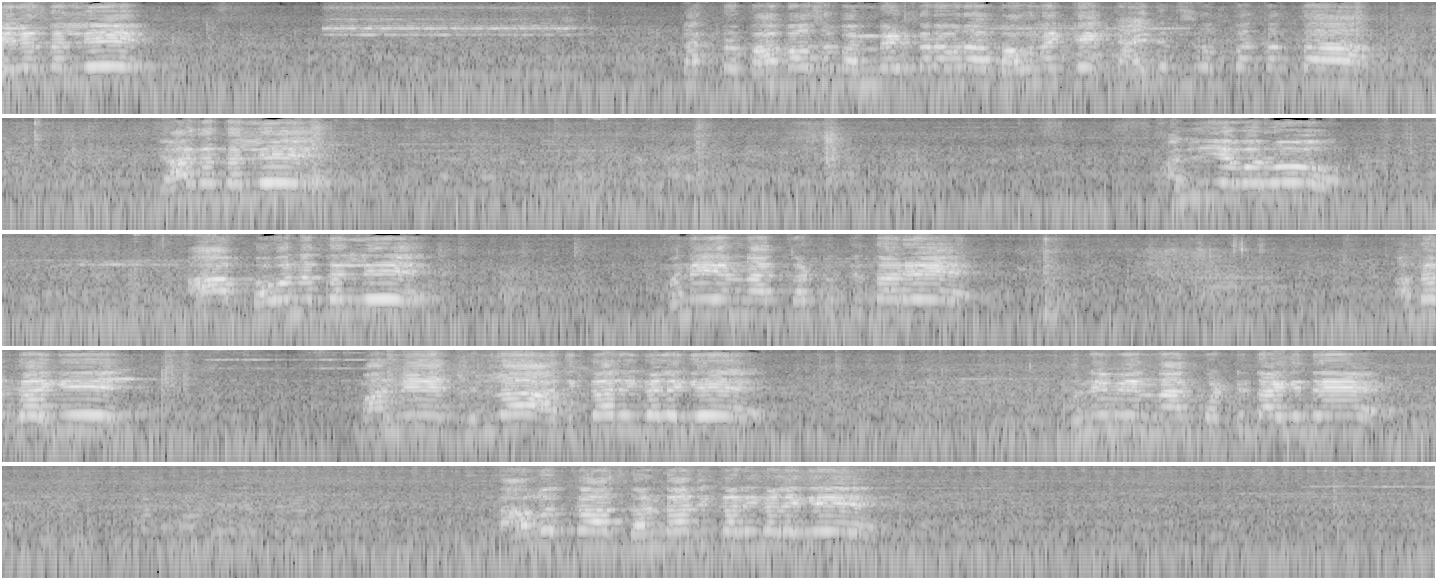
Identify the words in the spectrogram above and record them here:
ಏರಿಯಾದಲ್ಲಿ ಡಾಕ್ಟರ್ ಬಾಬಾ ಸಾಹೇಬ್ ಅಂಬೇಡ್ಕರ್ ಅವರ ಭವನಕ್ಕೆ ಕಾಯ್ದಿರಿಸಿರತಕ್ಕಂಥ ಜಾಗದಲ್ಲಿ ಅಲ್ಲಿಯವರು ಆ ಭವನದಲ್ಲಿ ಮನೆಯನ್ನ ಕಟ್ಟುತ್ತಿದ್ದಾರೆ. ಅದಕ್ಕಾಗಿ ಮಾನ್ಯ ಜಿಲ್ಲಾ ಅಧಿಕಾರಿಗಳಿಗೆ ಮನವಿಯನ್ನ ಕೊಟ್ಟಿದ್ದಾಗಿದೆ. ತಾಲೂಕಾ ದಂಡಾಧಿಕಾರಿಗಳಿಗೆ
